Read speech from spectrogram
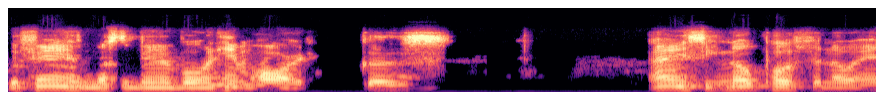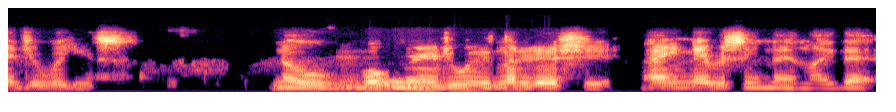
The fans must have been voting him hard because I ain't see no post for no Andrew Wiggins, no vote for Andrew Wiggins, none of that shit. I ain't never seen nothing like that.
